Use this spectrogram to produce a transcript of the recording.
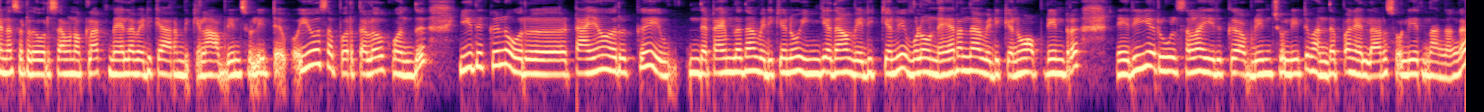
என்ன சொல்கிறது ஒரு செவன் ஓ கிளாக் மேலே வெடிக்க ஆரம்பிக்கலாம் அப்படின்னு சொல்லிட்டு யூஎஸை பொறுத்த அளவுக்கு வந்து இதுக்குன்னு ஒரு டைம் இருக்குது இந்த டைமில் தான் வெடிக்கணும் இங்கே தான் வெடிக்கணும் இவ்வளோ நேரம் தான் வெடிக்கணும் அப்படின்ற நிறைய ரூல்ஸ் எல்லாம் இருக்குது அப்படின்னு சொல்லிட்டு வந்தப்ப எல்லாரும் சொல்லியிருந்தாங்கங்க.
